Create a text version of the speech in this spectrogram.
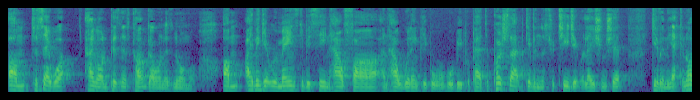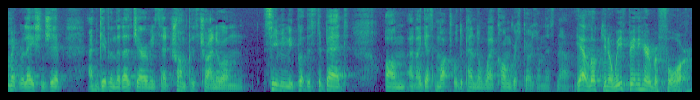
um, to say, what, well, hang on, business can't go on as normal. Um, I think it remains to be seen how far and how willing people will be prepared to push that, given the strategic relationship, given the economic relationship, and given that, as Jeremy said, Trump is trying to um, seemingly put this to bed um, and I guess much will depend on where Congress goes on this now. Yeah, look, you know, we've been here before.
